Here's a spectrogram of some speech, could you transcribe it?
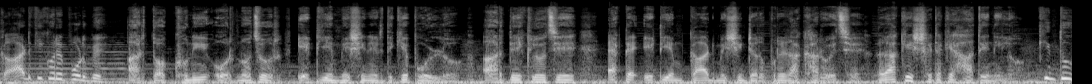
কার্ড কি করে পড়বে? আর তখনই ওর নজর এটিএম মেশিনের দিকে পড়ল আর দেখল যে একটা এটিএম কার্ড মেশিনটার উপরে রাখা রয়েছে। রাকেশ সেটাকে হাতে নিল। কিন্তু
